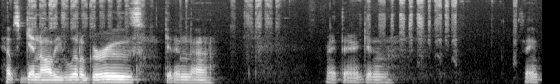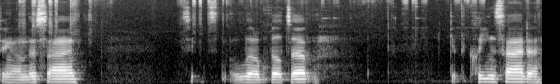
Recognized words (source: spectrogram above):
Helps you get in all these little grooves. Get in uh, right there. Get in. Same thing on this side. See, it's a little built up. Get the clean side to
